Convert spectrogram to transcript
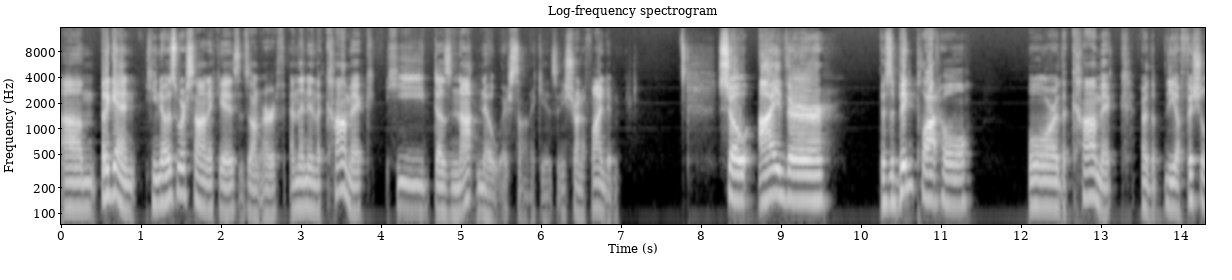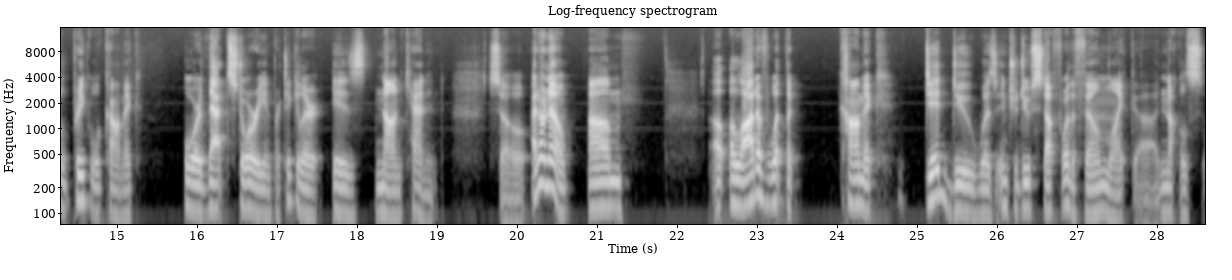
um, but again, he knows where Sonic is. It's on Earth, and then in the comic, he does not know where Sonic is, and he's trying to find him. So either there's a big plot hole, or the comic, or the the official prequel comic, or that story in particular is non-canon. So I don't know. Um, a, a lot of what the comic did do was introduce stuff for the film, like uh, Knuckles,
